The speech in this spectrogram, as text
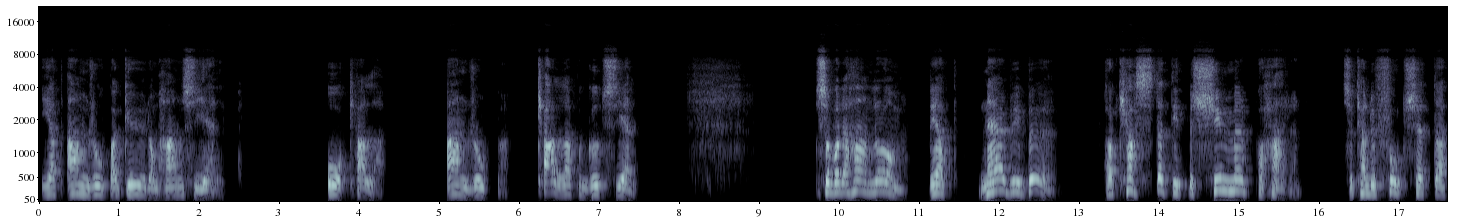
i att anropa Gud om hans hjälp. Åkalla anropa, kalla på Guds hjälp. Så vad det handlar om, det är att när du i bön har kastat ditt bekymmer på Herren, så kan du fortsätta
